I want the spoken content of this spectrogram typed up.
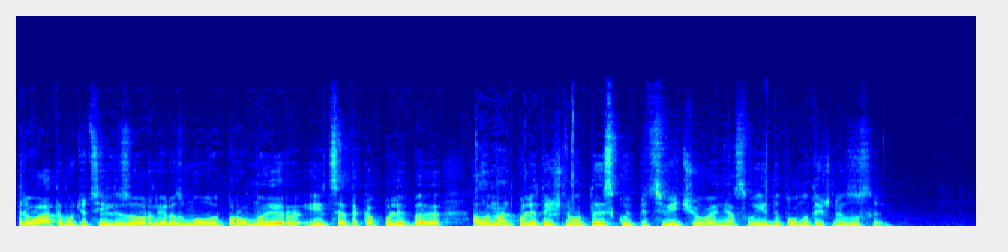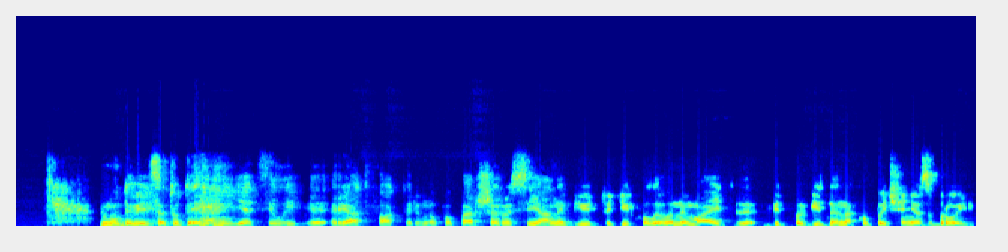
триватимуть оці лізорні розмови про мир, і це така полі... е, елемент політичного тиску і підсвічування своїх дипломатичних зусиль? Ну, дивіться, тут є цілий е, ряд факторів. Ну, по-перше, росіяни б'ють тоді, коли вони мають е, відповідне накопичення зброї.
